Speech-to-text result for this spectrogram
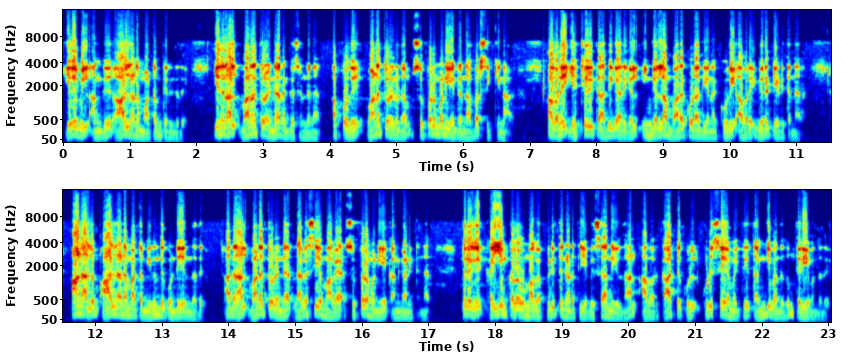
இரவில் அங்கு ஆள் நடமாட்டம் தெரிந்தது. இதனால் வனத்துறையினர் அங்கு சென்றனர். அப்போது வனத்துறையினரிடம் சுப்பிரமணி என்ற நபர் சிக்கினார். அவரை எச்சரித்த அதிகாரிகள் இங்கெல்லாம் வரக்கூடாது என கூறி அவரை விரட்டி அடித்தனர். ஆனாலும் ஆள் நடமாட்டம் இருந்து கொண்டே இருந்தது. அதனால் வனத்துறையினர் ரகசியமாக சுப்பிரமணியை கண்காணித்தனர். பிறகு கையும் களவுமாக பிடித்து நடத்திய விசாரணையில்தான் அவர் காட்டுக்குள் குடிசை அமைத்து தங்கி வந்ததும் தெரிய வந்தது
